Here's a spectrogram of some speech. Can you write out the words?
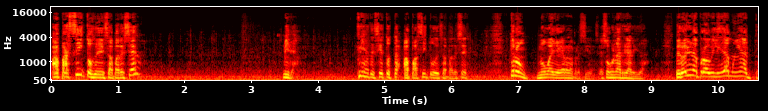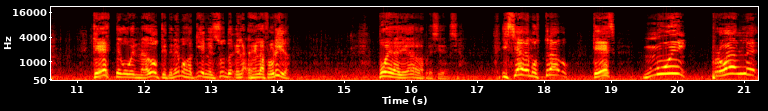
a pasitos de desaparecer, mira, fíjate si esto está a pasitos de desaparecer. Trump no va a llegar a la presidencia, eso es una realidad. Pero hay una probabilidad muy alta que este gobernador que tenemos aquí en el sur, en la, en la Florida, pueda llegar a la presidencia. Y se ha demostrado que es muy probable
